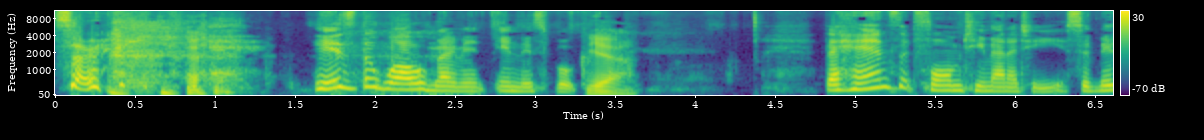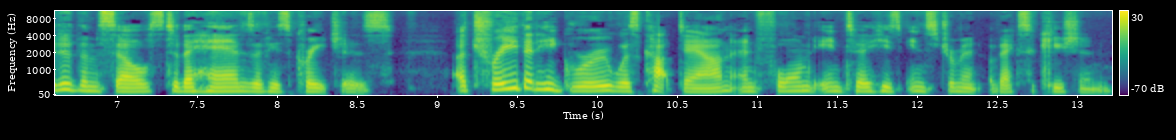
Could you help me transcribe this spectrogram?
So here's the whoa moment in this book. Yeah. The hands that formed humanity submitted themselves to the hands of his creatures. A tree that he grew was cut down and formed into his instrument of execution.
